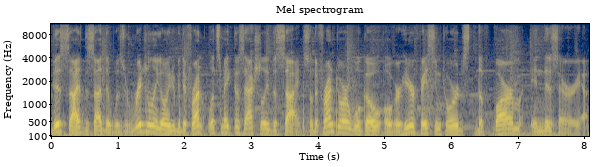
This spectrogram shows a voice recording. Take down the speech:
this side, the side that was originally going to be the front, let's make this actually the side. So the front door will go over here facing towards the farm in this area.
